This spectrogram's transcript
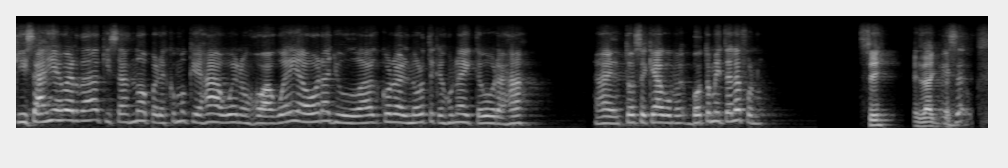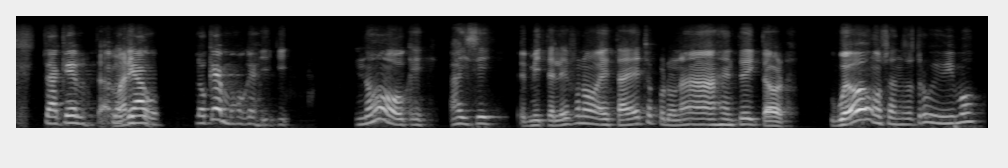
Quizás y es verdad, quizás no, pero es como que, ah, bueno, Huawei ahora ayudó a Corea del Norte, que es una dictadura, ajá. Ah, entonces, ¿qué hago? ¿Me- ¿Voto mi teléfono? Sí, exacto. Ese- o sea, ¿qué, lo que marico. hago? ¿Lo quemo o qué? Y- y- no, que, ay, sí, eh, mi teléfono está hecho por una agente dictador. Huevón, o sea, nosotros vivimos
